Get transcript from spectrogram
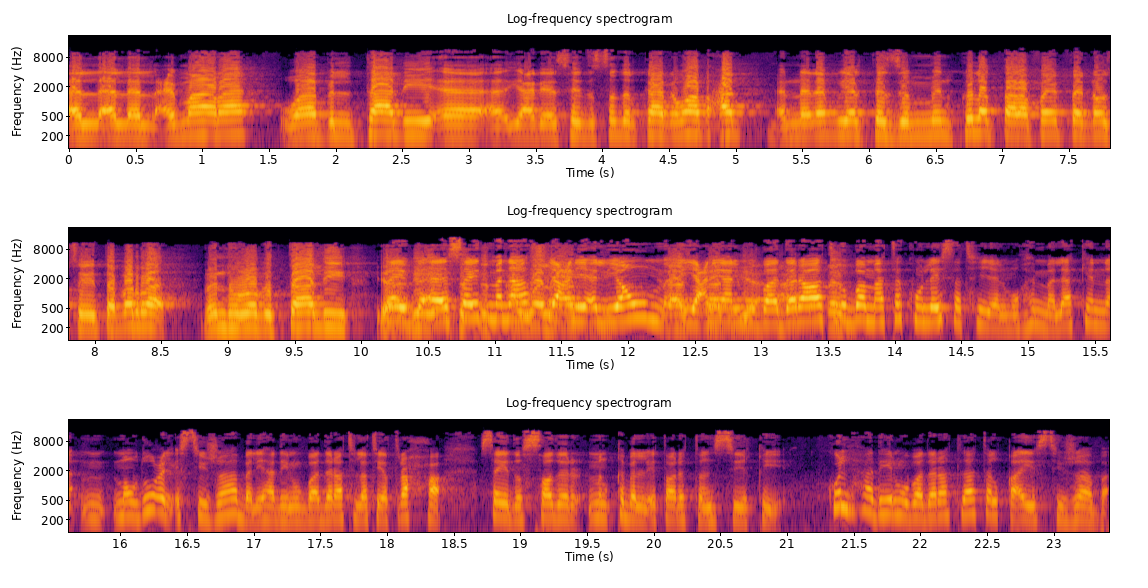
العمارة. وبالتالي يعني السيد الصدر كان واضحا أن لم يلتزم من كل الطرفين فإنه سيتبرأ منه. وبالتالي يعني طيب سيد مناف يعني اليوم يعني المبادرات ربما تكون ليست هي المهمة لكن موضوع الاستجابة لهذه المبادرات التي يطرحها السيد الصدر من قبل الإطار التنسيقي كل هذه المبادرات لا تلقى أي استجابة.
